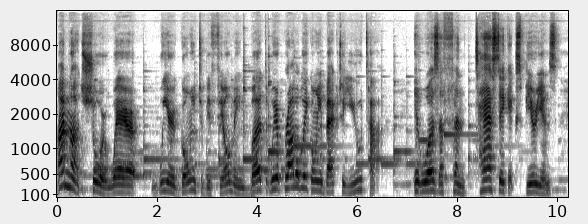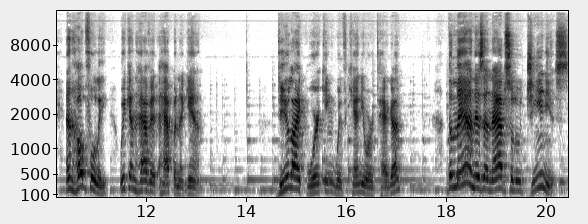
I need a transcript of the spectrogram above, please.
I'm not sure where we're going to be filming, but we're probably going back to Utah. It was a fantastic experience, and hopefully, we can have it happen again. Do you like working with Kenny Ortega? The man is an absolute genius.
